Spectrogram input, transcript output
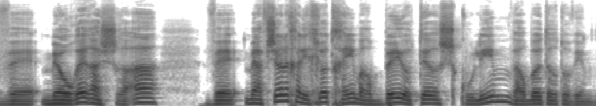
ומעורר השראה, ומאפשר לך לחיות חיים הרבה יותר שקולים והרבה יותר טובים.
